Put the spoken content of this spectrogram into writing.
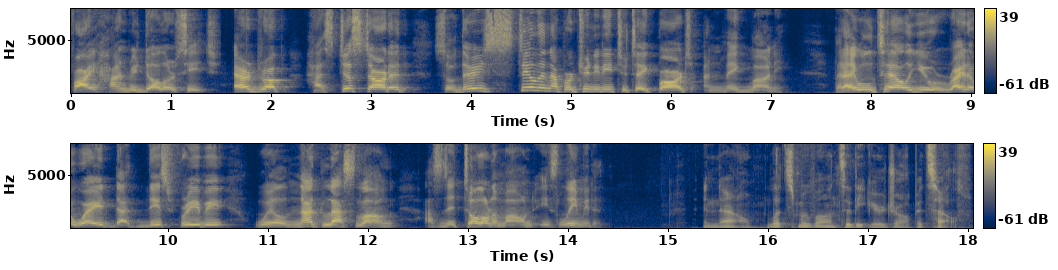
$500 each. Airdrop has just started, so there is still an opportunity to take part and make money. But I will tell you right away that this freebie will not last long as the total amount is limited. And now, let's move on to the airdrop itself.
